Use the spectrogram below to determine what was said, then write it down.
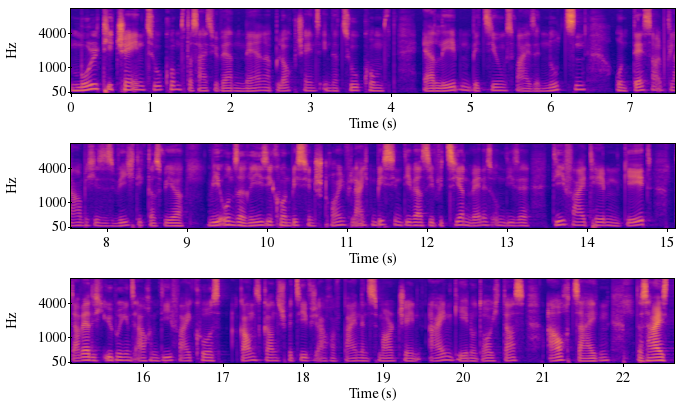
Multi-Chain-Zukunft. Das heißt, wir werden mehrere Blockchains in der Zukunft erleben bzw. nutzen. Und deshalb glaube ich, ist es wichtig, dass wir wie unser Risiko ein bisschen streuen, vielleicht ein bisschen diversifizieren, wenn es um diese DeFi-Themen geht. Da werde ich übrigens auch im DeFi-Kurs ganz, ganz spezifisch auch auf Binance Smart Chain eingehen und euch das auch zeigen. Das heißt,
